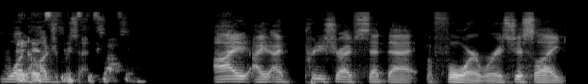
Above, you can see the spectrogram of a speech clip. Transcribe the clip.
one hundred percent. I, I I'm pretty sure I've said that before, where it's just like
